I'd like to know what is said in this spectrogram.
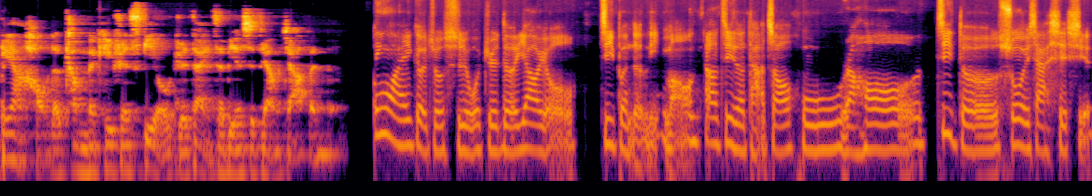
非常好的 communication skill，我觉得在你这边是非常加分的。另外一个就是，我觉得要有。基本的礼貌，要记得打招呼，然后记得说一下谢谢。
